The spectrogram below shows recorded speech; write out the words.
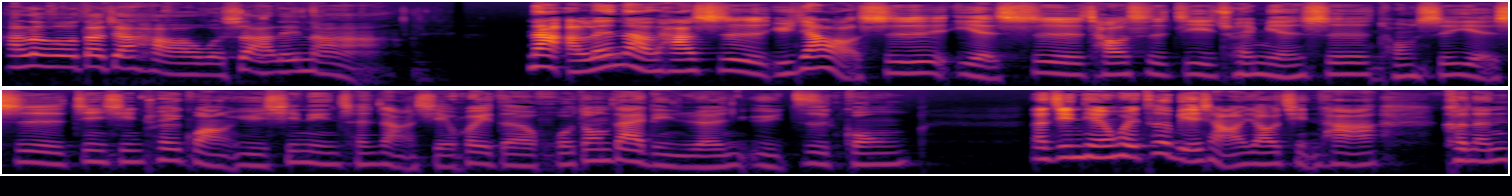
Hello，大家好，我是阿莲娜。那 Alena 她是瑜伽老师，也是超世纪催眠师，同时也是静心推广与心灵成长协会的活动带领人与自工。那今天会特别想要邀请他，可能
